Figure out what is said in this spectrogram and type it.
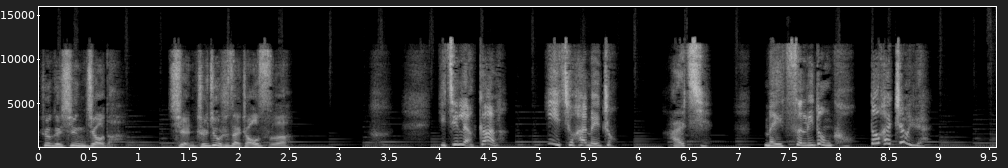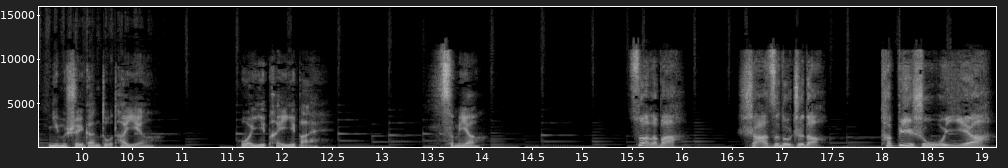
这个姓焦的，简直就是在找死！已经两杆了，一球还没中，而且每次离洞口都还这么远。你们谁敢赌他赢？我一赔一百，怎么样？算了吧，傻子都知道，他必输无疑啊！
